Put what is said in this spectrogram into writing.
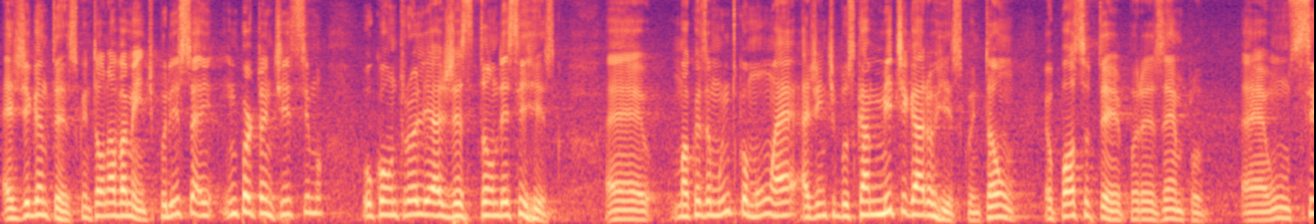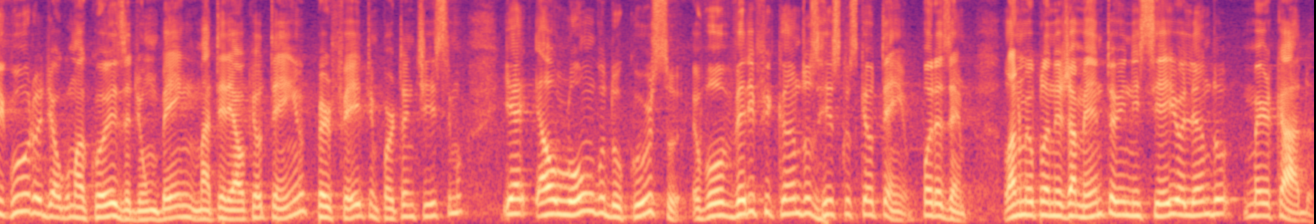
é gigantesco. Então, novamente, por isso é importantíssimo o controle e a gestão desse risco. É, uma coisa muito comum é a gente buscar mitigar o risco. Então, eu posso ter, por exemplo, é, um seguro de alguma coisa, de um bem material que eu tenho, perfeito, importantíssimo, e ao longo do curso eu vou verificando os riscos que eu tenho. Por exemplo, lá no meu planejamento eu iniciei olhando mercado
